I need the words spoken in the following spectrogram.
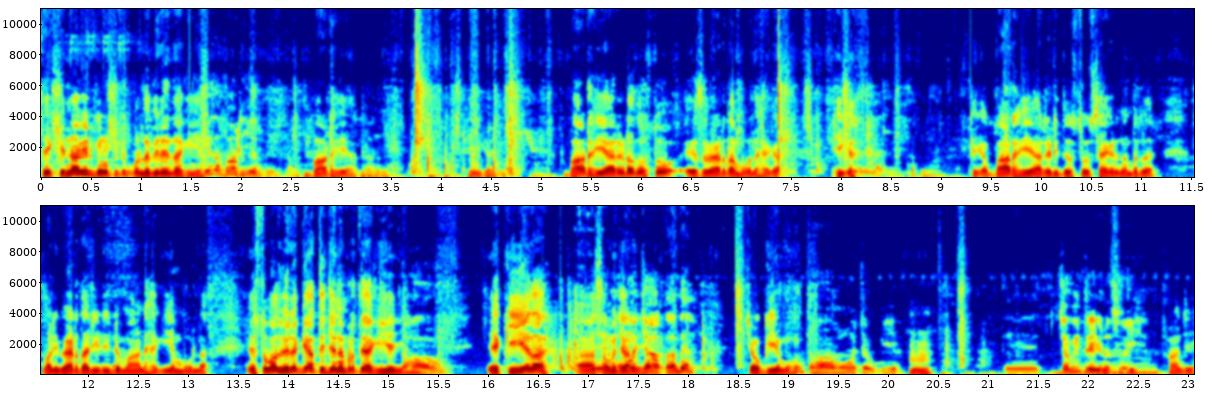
ਤੇ ਕਿੰਨਾ ਵੀਰ ਗਰੁੱਪ ਚ ਮੁੱਲ ਵੀ ਰਹਿੰਦਾ ਕੀ ਆ? ਇਹਦਾ 62000 ਰੁਪਏ 62000 ਦਾ ਠੀਕ ਆ ਜੀ। 62000 ਜਿਹੜਾ ਦੋਸਤੋ ਇਸ ਵੈੜ ਦਾ ਮੁੱਲ ਹੈਗਾ। ਠੀਕ ਆ। ਠੀਕ ਆ 62000 ਜਿਹੜੀ ਦੋਸਤੋ ਸੈਕਿੰਡ ਨੰਬਰ ਵਾਲੀ ਵੈੜ ਦਾ ਜਿਹੜੀ ਡਿਮਾਂਡ ਹੈਗੀ ਆ ਮੁੱਲ ਆ। ਇਸ ਤੋਂ ਬਾਅਦ ਵੀਰ ਅੱਗੇ ਆ ਤੀਜੇ ਨੰਬਰ ਤੇ ਆ ਗਈ ਹੈ ਜੀ। ਹਾਂ। ਇਹ ਕੀ ਇਹਦਾ? ਸਮਾਚਾਰ ਜੀ ਚਾਰ ਦੰਦ ਆ। ਮੂੰਹ। ਹਾਂ ਮੂੰਹ ਚੌਗੀ ਆ। ਹੂੰ। ਤੇ 24 ਤਰੀਕ ਨੂੰ ਸੂਈ। ਹਾਂਜੀ।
